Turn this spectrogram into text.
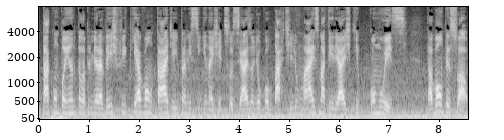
está acompanhando pela primeira vez, fique à vontade aí para me seguir nas redes sociais, onde eu compartilho mais materiais que, como esse. Tá bom, pessoal?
